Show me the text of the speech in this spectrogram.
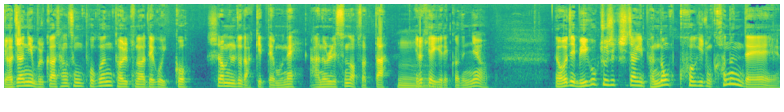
여전히 물가 상승폭은 덜 둔화되고 있고 실업률도 낮기 때문에 안 올릴 수는 없었다. 음. 이렇게 얘기를 했거든요. 어제 미국 주식 시장이 변동폭이 좀 컸는데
